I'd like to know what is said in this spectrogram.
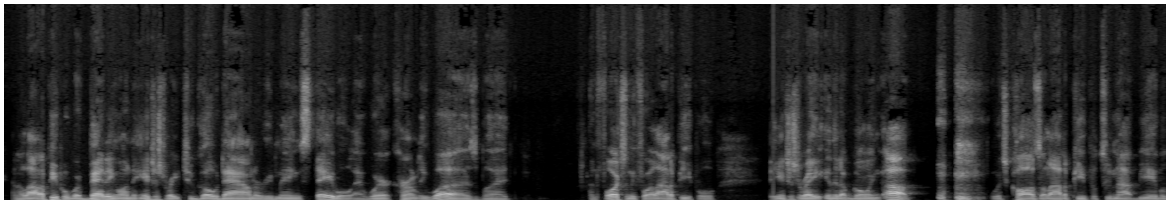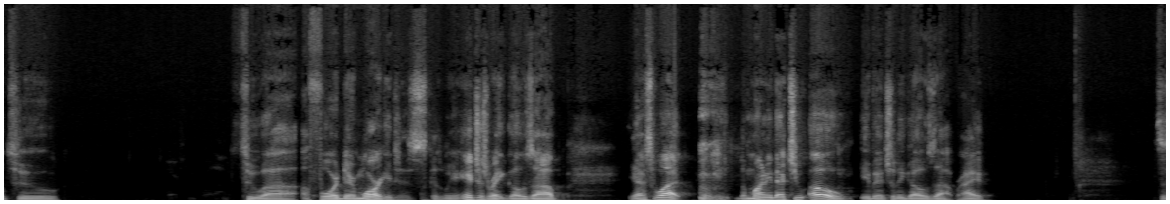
and a lot of people were betting on the interest rate to go down or remain stable at where it currently was. But unfortunately, for a lot of people, the interest rate ended up going up, which caused a lot of people to not be able to to uh, afford their mortgages. Because when your interest rate goes up, guess what? the money that you owe eventually goes up, right?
